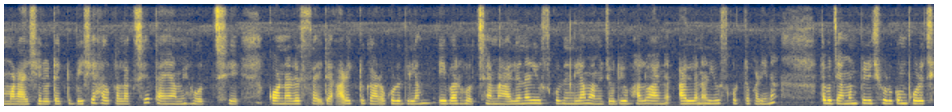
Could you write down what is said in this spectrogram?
আমার আইশ্যাডোটা একটু বেশি হালকা লাগছে, তাই আমি হচ্ছে কর্নারের সাইডে আর একটু গাঢ় করে দিলাম। এবার হচ্ছে আমি আইলাইনার ইউজ করে নিলাম। আমি যদিও ভালো আইলাইনার ইউজ করতে পারি না তবে যেমন পেরেছি ওরকম করেছি।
